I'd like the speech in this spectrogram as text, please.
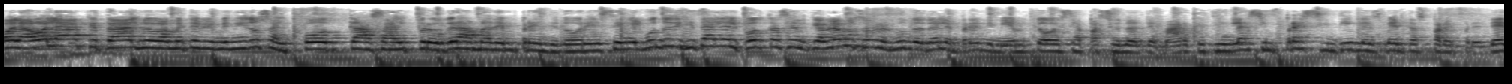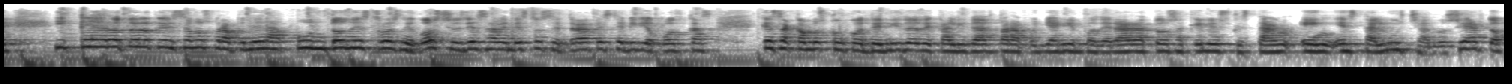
Hola, hola, ¿qué tal? Nuevamente bienvenidos al podcast, al programa de emprendedores en el mundo digital, el podcast en el que hablamos sobre el mundo del emprendimiento, ese apasionante marketing, las imprescindibles ventas para emprender y claro, todo lo que necesitamos para poner a punto nuestros negocios. Ya saben, de esto se trata este video podcast que sacamos con contenido de calidad para apoyar y empoderar a todos aquellos que están en esta lucha, ¿no es cierto?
